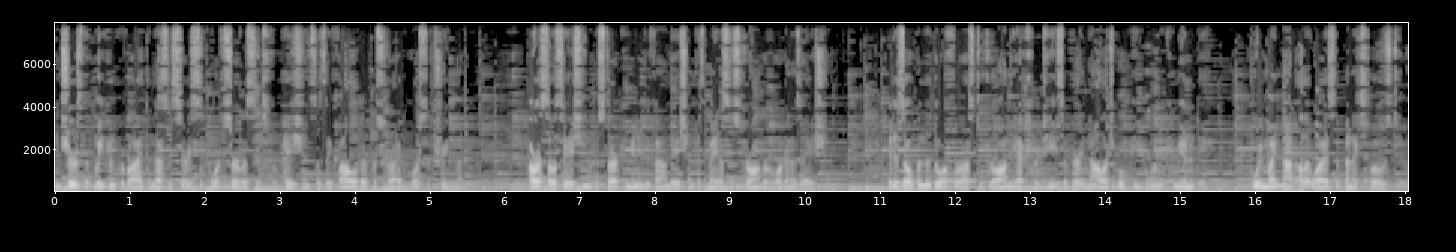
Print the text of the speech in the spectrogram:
ensures that we can provide the necessary support services for patients as they follow their prescribed course of treatment. Our association with the Stark Community Foundation has made us a stronger organization. It has opened the door for us to draw on the expertise of very knowledgeable people in the community who we might not otherwise have been exposed to.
